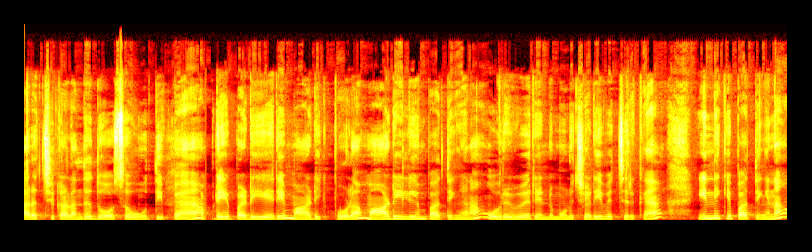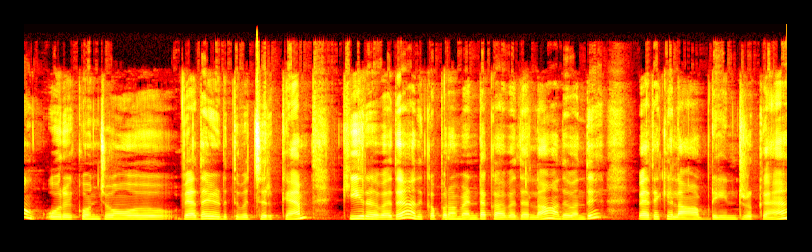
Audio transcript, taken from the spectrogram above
அரைச்சி கலந்து தோசை ஊற்றிப்பேன் அப்படியே படி ஏறி மாடிக்கு போகலாம் மாடியிலையும் பார்த்தீங்கன்னா ஒரு ரெண்டு மூணு செடி வச்சுருக்கேன். இன்றைக்கி பார்த்தீங்கன்னா ஒரு கொஞ்சம் விதை எடுத்து வச்சுருக்கேன். கீரை விதை அதுக்கப்புறம் வெண்டைக்காய் விதைலாம் அதை வந்து விதைக்கலாம் அப்படின்ட்டுருக்கேன்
